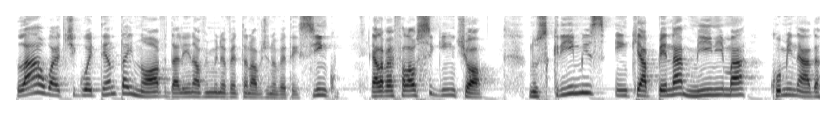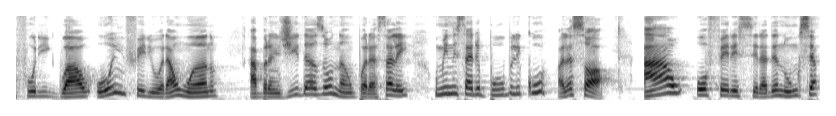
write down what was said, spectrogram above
Lá o artigo 89 da Lei 9099 de 95, ela vai falar o seguinte, ó: nos crimes em que a pena mínima combinada for igual ou inferior a um ano, abrangidas ou não por essa lei, o Ministério Público, olha só, ao oferecer a denúncia,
